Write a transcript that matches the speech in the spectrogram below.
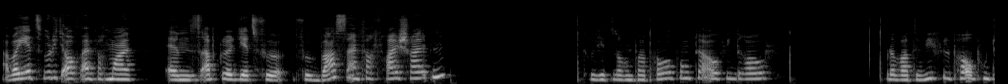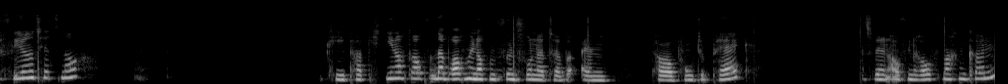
Aber jetzt würde ich auch einfach mal ähm, das Upgrade jetzt für, für Bass einfach freischalten. Tue ich jetzt noch ein paar Powerpunkte auf ihn drauf. Oder warte, wie viele Powerpunkte fehlen uns jetzt noch? Okay, packe ich die noch drauf. Und da brauchen wir noch ein 500er ähm, Powerpunkte-Pack. Dass wir dann auf ihn drauf machen können.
